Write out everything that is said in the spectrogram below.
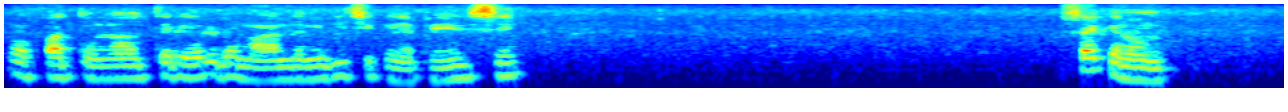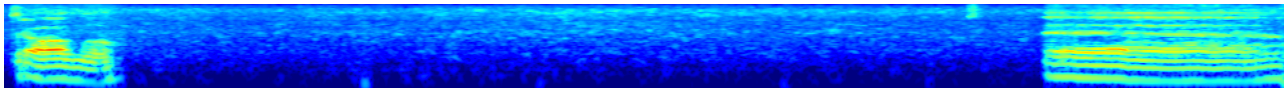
ho fatto un'ulteriore domanda, mi dici che ne pensi? Sai che non trovo. Uh,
